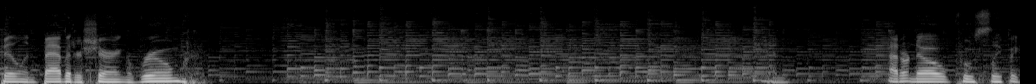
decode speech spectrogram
Bill and Babbitt are sharing a room. And I don't know who's sleeping.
